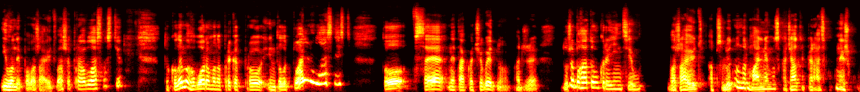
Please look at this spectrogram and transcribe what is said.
і вони поважають ваше право власності. То коли ми говоримо, наприклад, про інтелектуальну власність, то все не так очевидно, адже дуже багато українців вважають абсолютно нормальним скачати піратську книжку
